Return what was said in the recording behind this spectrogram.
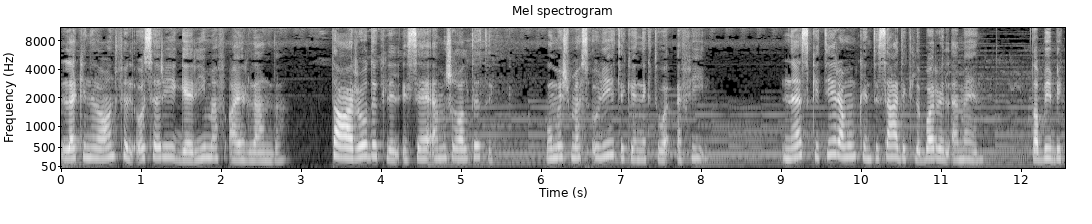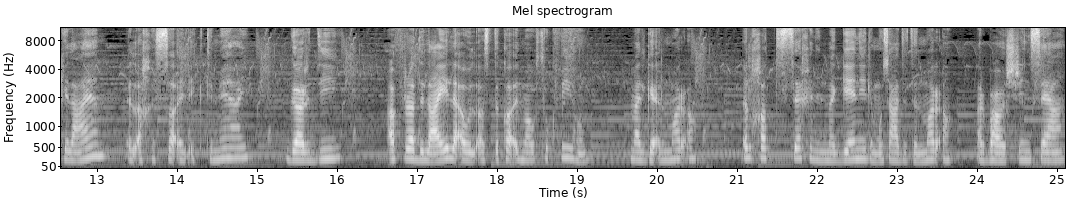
لكن العنف الأسري جريمة في أيرلندا. تعرضك للإساءة مش غلطتك ومش مسؤوليتك إنك توقفيه. ناس كتيرة ممكن تساعدك لبر الأمان. طبيبك العام الأخصائي الاجتماعي جاردي أفراد العيلة أو الأصدقاء الموثوق فيهم. ملجأ المرأة الخط الساخن المجاني لمساعدة المرأة 24 ساعة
